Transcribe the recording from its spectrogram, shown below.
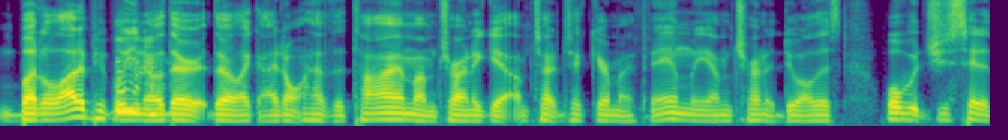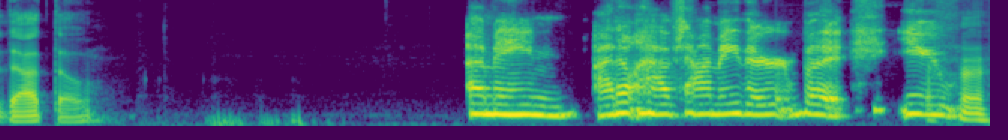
But a lot of people, you know, Mhm. they're they're like, I don't have the time. I'm trying to get. I'm trying to take care of my family. I'm trying to do all this. What would you say to that though? I mean, I don't have time either, but you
